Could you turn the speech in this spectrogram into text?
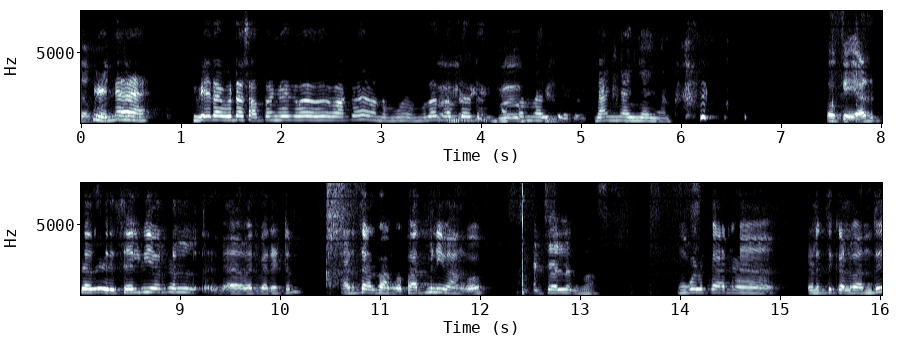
தான் என்ன இவரை விட சத்தம் கேட்கறது அந்த முதல் வந்து. ஓகே அடுத்தது செல்வி அவர்கள் வரட்டும் அடுத்த ஆள் வாங்கோ பத்மினி வாங்கோ சொல்லுங்க உங்களுக்கான எழுத்துக்கள் வந்து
